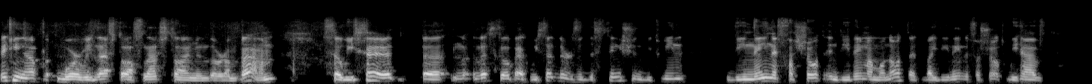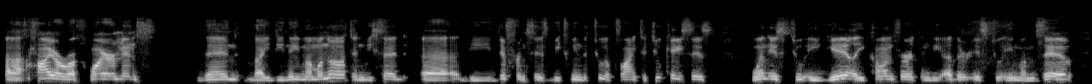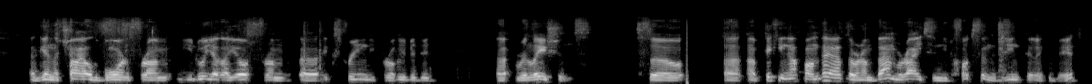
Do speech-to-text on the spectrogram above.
picking up where we left off last time in the Rambam, so we said, uh, let's go back. We said there's a distinction between dinei nefashot and dinei mamonot. That by dinei nefashot we have uh, higher requirements than by dinei mamonot, and we said uh, the differences between the two apply to two cases. One is to a ger, a convert, and the other is to a mamzer, again a child born from giluy arayot, from uh, extremely prohibited uh, relations. So picking up on that, the Rambam writes in Ilchot Sanhedrin Perek Bet,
